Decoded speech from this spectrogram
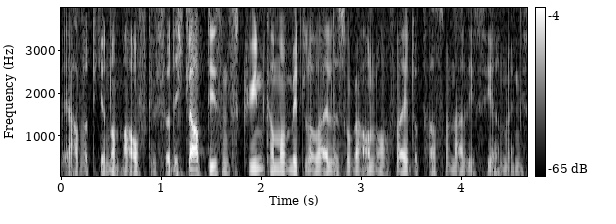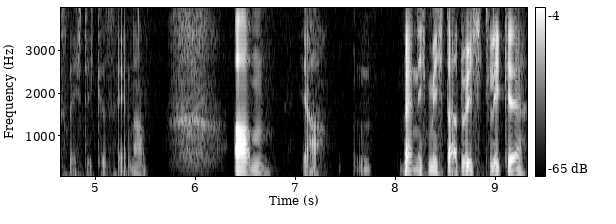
ja, wird hier nochmal aufgeführt. Ich glaube, diesen Screen kann man mittlerweile sogar auch noch weiter personalisieren, wenn ich es richtig gesehen habe. Ähm, ja, wenn ich mich da durchklicke,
